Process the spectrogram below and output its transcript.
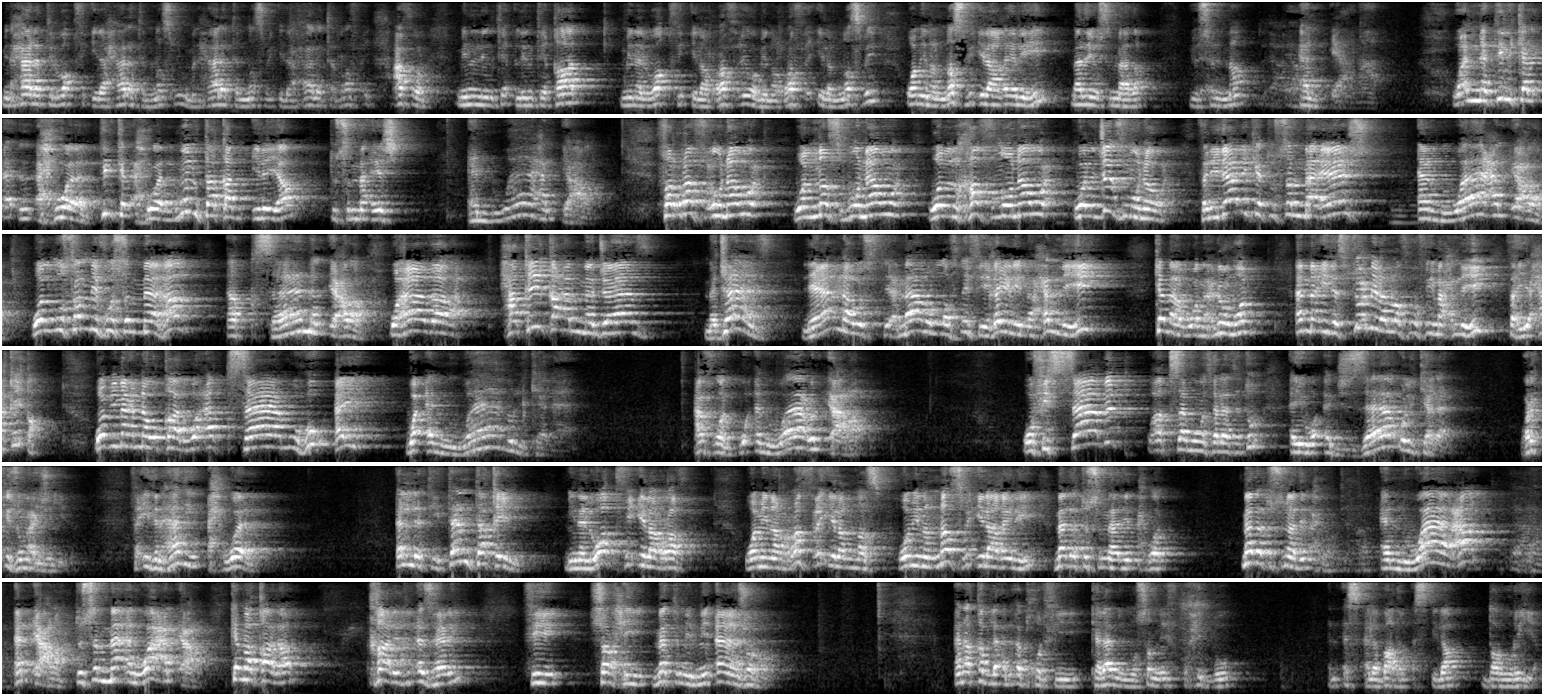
من حالة الوقف إلى حالة النصب ومن حالة النصب إلى حالة الرفع. عفوا من الانتقال من الوقف إلى الرفع ومن الرفع إلى النصب ومن النصب إلى غيره. ماذا يسمى هذا؟ يسمى الإعراب. وأن تلك الأحوال تلك الأحوال المنتقل إليها تسمى إيش؟ أنواع الإعراب. فالرفع نوع والنصب نوع والخفض نوع والجزم نوع. فلذلك تسمى إيش؟ أنواع الإعراب والمصنف سماها أقسام الإعراب. وهذا حقيقة أم مجاز؟ مجاز لأنه استعمال اللفظ في غير محله كما هو معلوم. أما إذا استعمل اللفظ في محله فهي حقيقة. وبما أنه قال وأقسامه أي وأنواع الكلام. عفوا وأنواع الإعراب. وفي السابق وأقسامه ثلاثة أي وأجزاء الكلام. وركزوا معي جيدا. فإذا هذه الأحوال التي تنتقل من الوقف إلى الرفع ومن الرفع إلى النصب ومن النصب إلى غيره ماذا تسمى هذه الأحوال؟ ماذا تسمى هذه الأحوال؟ أنواع الإعراب. تسمى أنواع الإعراب. كما قال خالد الأزهري في شرح متن ابن آجر أنا قبل أن أدخل في كلام المصنف أحب أن أسأل بعض الأسئلة ضرورية.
